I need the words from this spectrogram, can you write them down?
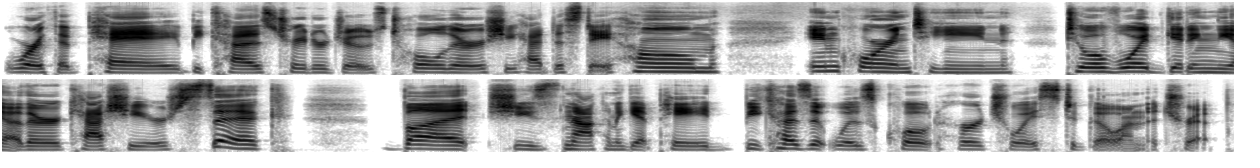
worth of pay because Trader Joe's told her she had to stay home in quarantine to avoid getting the other cashiers sick. But she's not going to get paid because it was, quote, her choice to go on the trip.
